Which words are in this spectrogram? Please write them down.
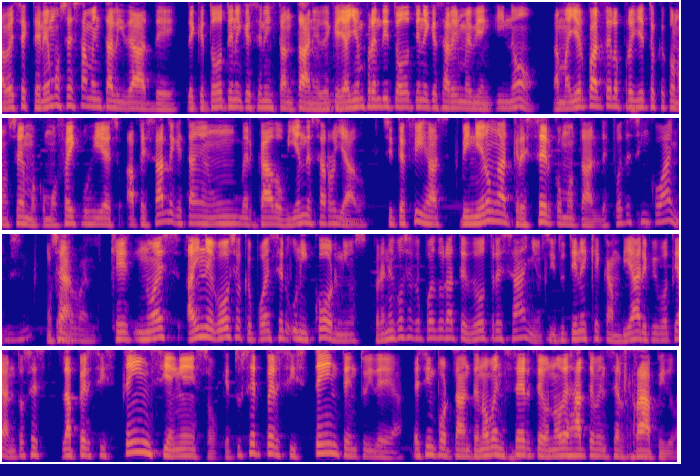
A veces tenemos esa mentalidad de, de que todo tiene que ser instantáneo, de que ya yo emprendí, todo tiene que salirme bien. Y no, la mayor parte de los proyectos que conocemos, como Facebook y eso, a pesar de que están en un mercado bien desarrollado, si te fijas, vinieron a crecer como tal después de cinco años. O sea, Totalmente. que no es, hay negocios que pueden ser unicornios, pero hay negocios que pueden durarte dos o tres años y tú tienes que cambiar y pivotear. Entonces, la persistencia en eso, que tú ser persistente en tu idea, es importante, no vencerte o no dejarte vencer rápido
